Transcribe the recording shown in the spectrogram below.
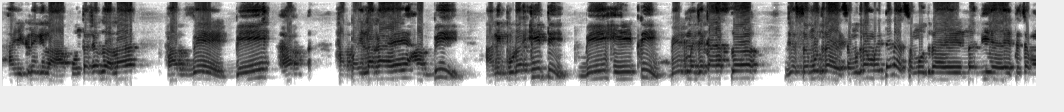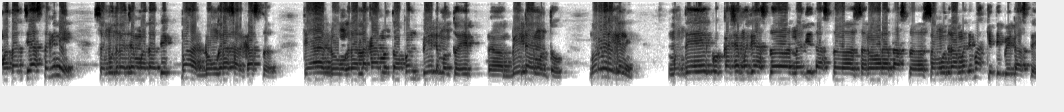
हा इकडे गेला. हा कोणता शब्द झाला? हा बेट बी हा हा पहिला काय आहे? हा बी. आणि पुढे ईटी टी बेट म्हणजे काय असतं? जे समुद्र आहे. समुद्र माहितीये ना? समुद्र आहे नदी आहे त्याच्या मधात जे असतं की नाही? समुद्राच्या मधात एक पा डोंगरासारखं असतं. त्या डोंगराला काय म्हणतो आपण? बेट म्हणतो. हे बेट आहे म्हणतो. बरोबर आहे की नाही? मग ते कशामध्ये असतं? नदीत असतं सरोवरात असतं समुद्रामध्ये बघ किती बेट असते.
